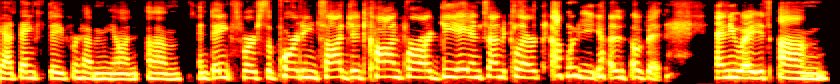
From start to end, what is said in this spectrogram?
Yeah, thanks, Dave, for having me on. Um, and thanks for supporting Sajid Khan for our DA in Santa Clara County. I love it. Anyways, um,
